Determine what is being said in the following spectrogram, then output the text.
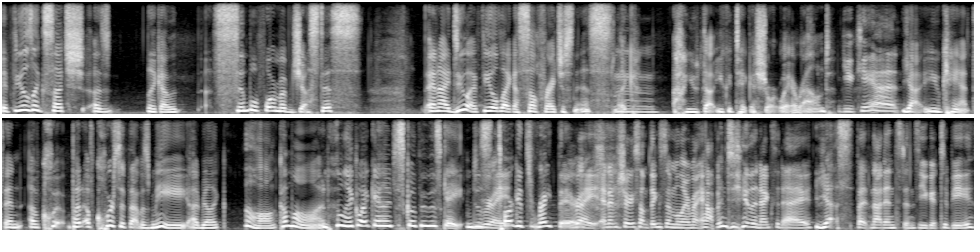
it feels like such a like a simple form of justice and I do. I feel like a self righteousness. Like mm. you thought you could take a short way around. You can't. Yeah, you can't. And of course, but of course, if that was me, I'd be like, oh, come on. like, why can't I just go through this gate and just right. Target's right there? Right. And I'm sure something similar might happen to you the next day. Yes. But in that instance, you get to be.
